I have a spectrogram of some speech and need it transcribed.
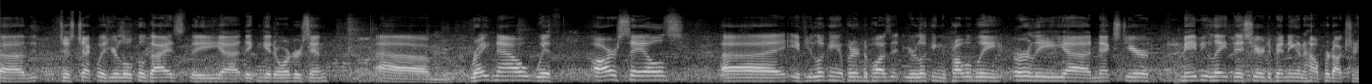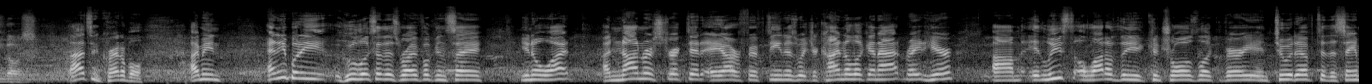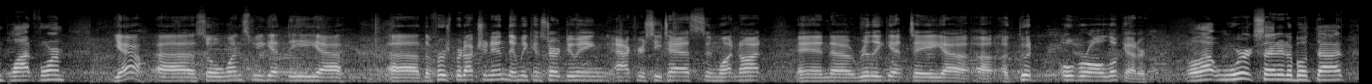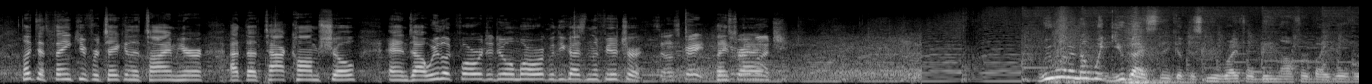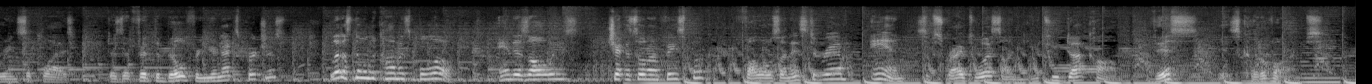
just check with your local guys. They they can get orders in. Um, right now, with our sales. Uh, if you're looking at putting a deposit, you're looking probably early uh, next year, maybe late this year, depending on how production goes. That's incredible. I mean, anybody who looks at this rifle can say, you know what, a non-restricted AR-15 is what you're kind of looking at right here. Um, at least a lot of the controls look very intuitive to the same platform. Yeah. Uh, so once we get the uh, uh, the first production in, then we can start doing accuracy tests and whatnot, and uh, really get a, uh, a good overall look at her. Well, that, we're excited about that. I'd like to thank you for taking the time here at the TACCOM show, and uh, we look forward to doing more work with you guys in the future. Sounds great. Thanks Thank very Ryan. much. We want to know what you guys think of this new rifle being offered by Wolverine Supplies. Does it fit the bill for your next purchase? Let us know in the comments below. And as always, check us out on Facebook, follow us on Instagram, and subscribe to us on youtube.com. This is Code of Arms.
